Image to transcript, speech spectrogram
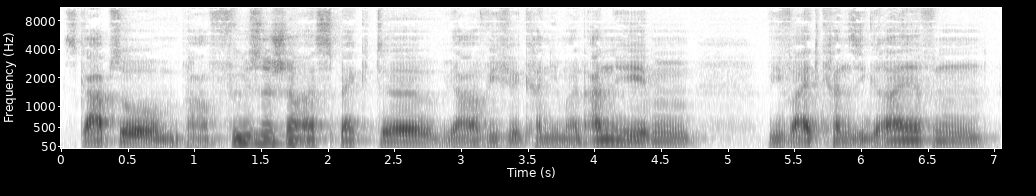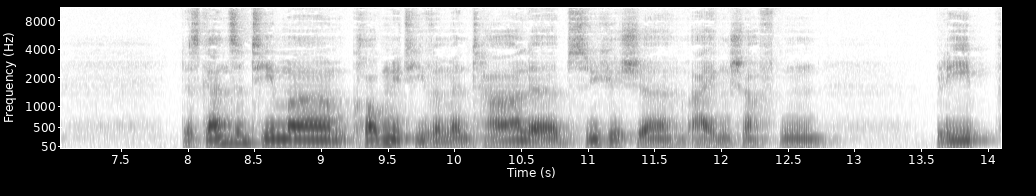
Es gab so ein paar physische Aspekte, ja, wie viel kann jemand anheben, wie weit kann sie greifen. Das ganze Thema kognitive, mentale, psychische Eigenschaften blieb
